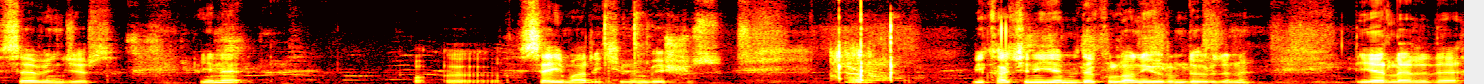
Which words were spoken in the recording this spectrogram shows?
Scavenger yine e, Seymar 2500. Birkaçını yemlide kullanıyorum dördünü. Diğerleri de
